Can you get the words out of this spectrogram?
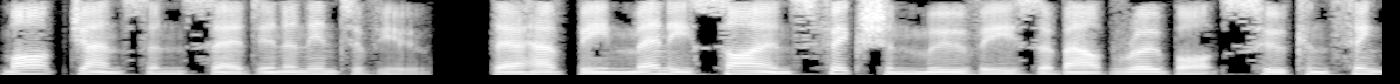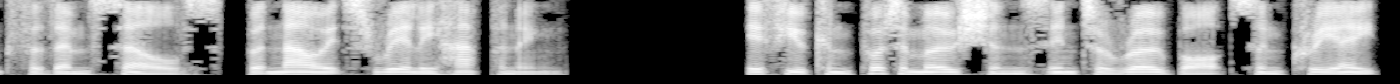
Mark Jansen said in an interview, there have been many science fiction movies about robots who can think for themselves, but now it's really happening. If you can put emotions into robots and create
